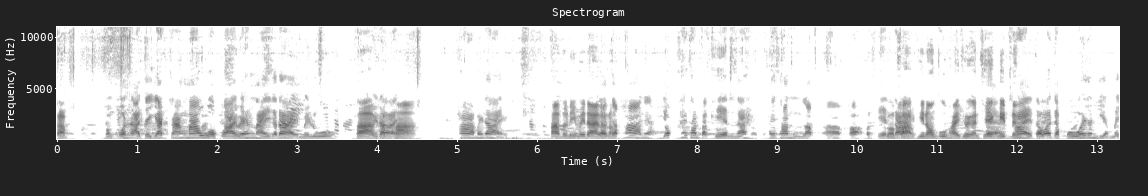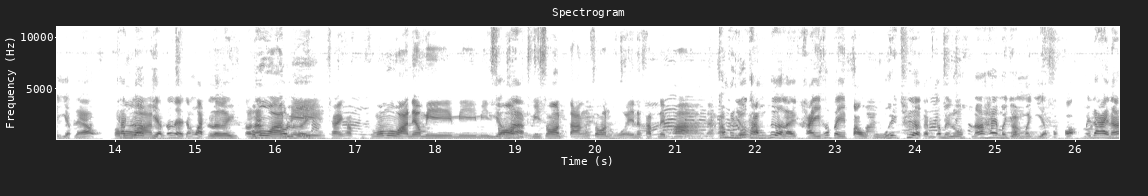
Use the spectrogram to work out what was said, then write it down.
ครับ บางคนอาจจะยัดช้างม้าวัวควายไว้ข้างในก็ได้ ไม่รู้ผ้าไม่ครับได้ ผ้า ผ้าไม่ได้ผ้าตัวนี้ไม่ได้แล้แต่วแต่เนาะผ้าเนี่ยยกให้ท่านประเคนนะ ให้ท่านรับเอ่อเคราะห์ประเคนก็ได้ฝากพี่น้องกู้ภัยช่วยกันเช็คนิดนึง ใช่แต่ว่าจะปูให้ท่านเหยียบไม่เหยียบแล้วเพราะท่านเมื่อเริ่มวานเหยียบตั้งแต่จังหวัดเลยตอนเพราะนั้นเมื่อวานเข้ามีเลยใช่ครับเพราะว่าเมื่อวานเนี่ยมีมีมีเยอะซ่อนมาก มีซ่อนตังค์ซ่อนหวยนะครับในผ้านะครับก็ไม่รู้ทำเพื่ออะไรใครเข้าไปเป่าหูให้เชื่อกันก็ไม่รู้นะให้มายงมาเหยียบมาเคาะไม่ได้นะ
